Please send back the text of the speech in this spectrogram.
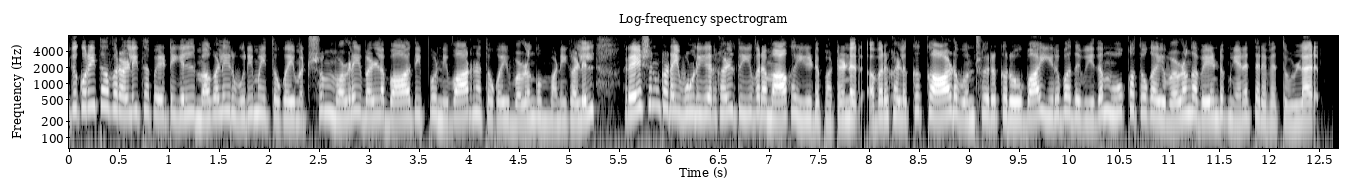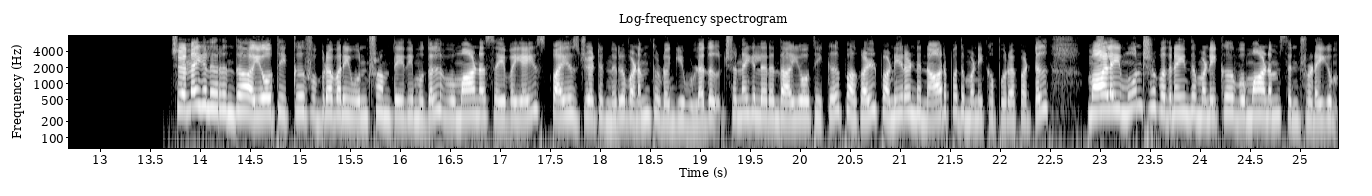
இதுகுறித்து அவர் அளித்த பேட்டியில் மகளிர் உரிமைத் தொகை மற்றும் மழை வெள்ள பாதிப்பு நிவாரணத் தொகை வழங்கும் பணிகளில் ரேஷன் கடை ஊழியர்கள் தீவிரமாக ஈடுபட்டனர். அவர்களுக்கு கார்டு ஒன்றிற்கு ரூபாய் இருபது வீதம் ஊக்கத்தொகை வழங்க வேண்டும் என தெரிவித்துள்ளார். சென்னையிலிருந்து அயோத்திக்கு பிப்ரவரி ஒன்றாம் தேதி முதல் விமான சேவையை ஸ்பைஸ் ஜெட் நிறுவனம் தொடங்கியுள்ளது. சென்னையிலிருந்து அயோத்திக்கு பகல் பனிரண்டு நாற்பது மணிக்கு புறப்பட்டு மாலை மூன்று பதினைந்து மணிக்கு விமானம் சென்றடையும்.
